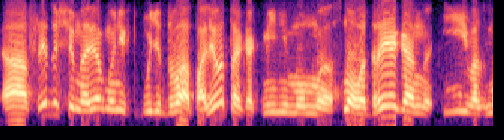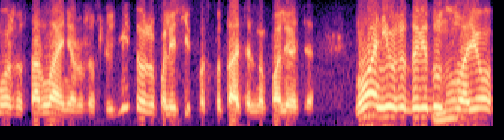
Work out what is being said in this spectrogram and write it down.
а в следующем, наверное, у них будет два полета, как минимум э, снова Dragon и, возможно, Starliner уже с людьми тоже полетит в испытательном полете. Ну, они уже доведут ну... свое...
